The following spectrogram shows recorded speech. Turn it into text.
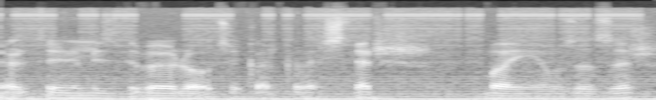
Şalterimiz de böyle olacak arkadaşlar. Banyomuz hazır.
